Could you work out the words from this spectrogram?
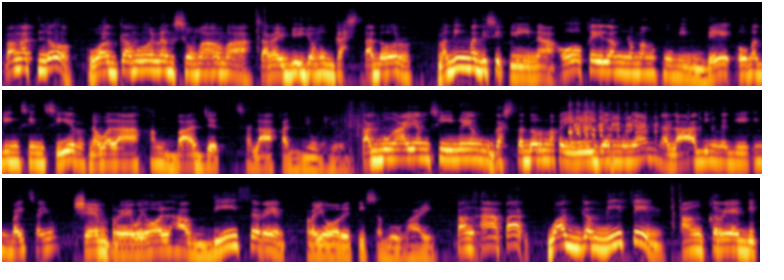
Pangatlo, huwag ka munang sumama sa kaibigan mong gastador. Maging madisiplina, okay lang namang humindi o maging sincere na wala kang budget sa lakad nyo ngayon. Tag mo nga yung sino yung gastador na kaibigan mo yan na laging nag invite sa'yo. Siyempre, we all have different priorities sa buhay. Pang-apat, huwag gamitin ang credit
